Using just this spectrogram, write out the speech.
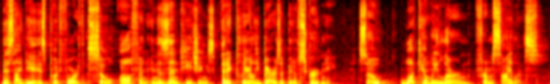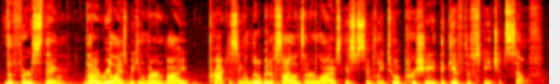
This idea is put forth so often in the Zen teachings that it clearly bears a bit of scrutiny. So, what can we learn from silence? The first thing that I realize we can learn by practicing a little bit of silence in our lives is simply to appreciate the gift of speech itself.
